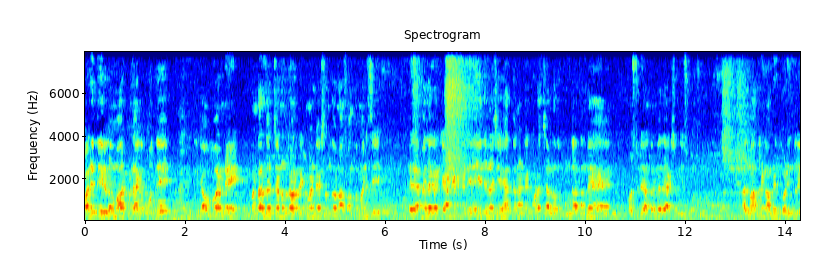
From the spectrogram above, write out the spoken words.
పనితీరులో మార్పు లేకపోతే ఎవరిని బండారు సత్యానంద రికమెండేషన్తో నా సొంత మనిషి ఎమ్మెల్యే గారి క్యాండిడేట్ నేను ఏదైనా చేసేస్తానంటే కూడా చల్లదు. ముందు అతనే ఫస్ట్ అతని మీద యాక్షన్ తీసుకోవచ్చు. అది మాత్రం గమనించుకోవాలి. ఇందులో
